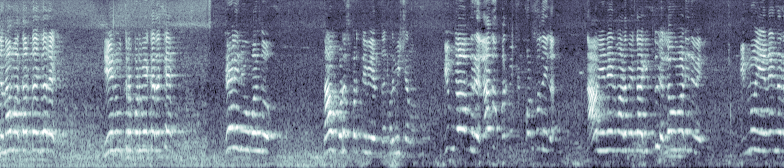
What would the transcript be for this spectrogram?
ಜನ ಮಾತಾಡ್ತಾ ಇದ್ದಾರೆ. ಏನು ಉತ್ತರ ಕೊಡ್ಬೇಕು ಅದಕ್ಕೆ ಹೇಳಿ ನೀವು ಬಂದು. ನಾವು ಕೊಡಿಸ್ಕೊಡ್ತೀವಿ ಅಂತ ಪರ್ಮಿಷನ್ ನಿಮ್ ಜವಾಬ್ದಾರಿ ಎಲ್ಲಾದ್ರೂ ಪರ್ಮಿಷನ್ ಕೊಡಿಸೋದು ಈಗ. ನಾವು ಏನೇನು ಮಾಡಬೇಕಾಗಿತ್ತು ಎಲ್ಲವೂ ಮಾಡಿದ್ದೀವಿ. ಇನ್ನೂ ಏನೇನಾರ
